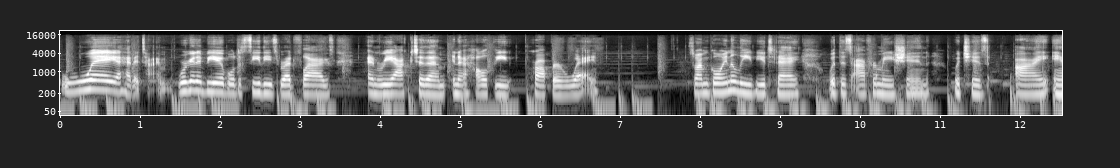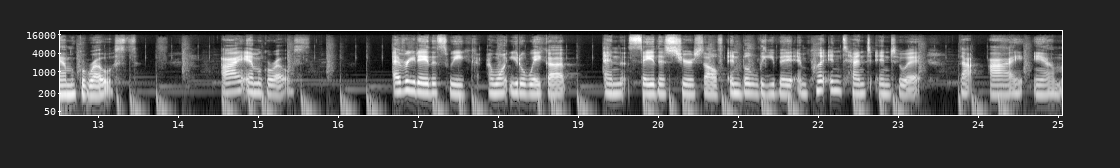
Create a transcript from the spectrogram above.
way ahead of time. We're going to be able to see these red flags and react to them in a healthy, proper way. So I'm going to leave you today with this affirmation, which is I am growth. I am growth every day this week, I want you to wake up and say this to yourself and believe it and put intent into it that I am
